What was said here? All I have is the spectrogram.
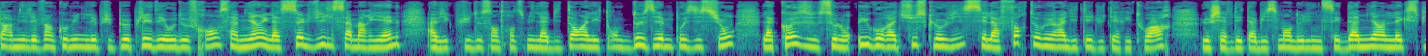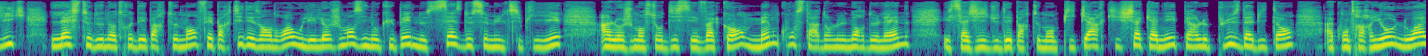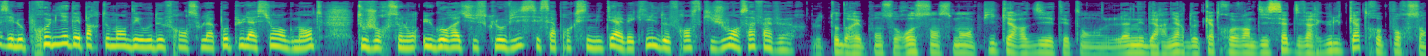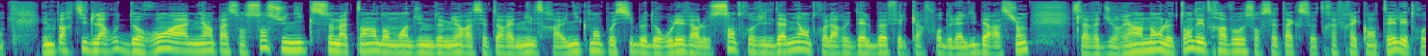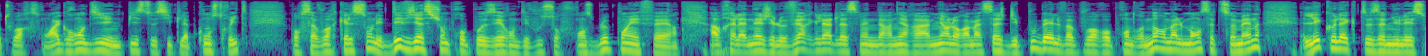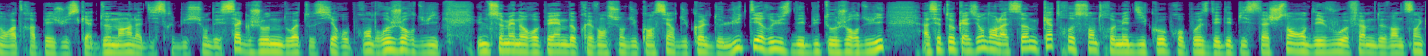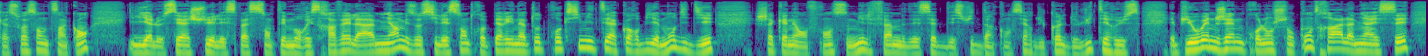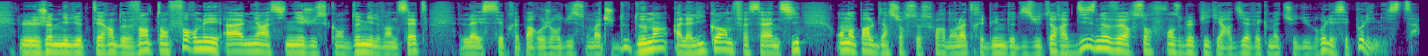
Parmi les 20 communes les plus peuplées des Hauts-de-France, Amiens est la seule ville samarienne. Avec plus de 130 000 habitants, elle est en deuxième position. La cause, selon Hugo Ratchus Clovis, c'est la forte ruralité du territoire. Le chef d'établissement de l'INSEE Damien l'explique. L'Est de notre département fait partie des endroits où les logements inoccupés ne cessent de se multiplier. Un logement sur dix est vacant, même constat dans le nord de l'Aisne. Il s'agit du département Picard qui chaque année perd le plus d'habitants. A contrario, l'Oise est le premier département des Hauts-de-France où la population augmente. Toujours selon Hugo Ratius Clovis, c'est sa proximité avec l'île de France qui joue en sa faveur. Le taux de réponse au recensement en Picardie était en l'année dernière de 97,4%. Une partie de la route de Rouen à Amiens passe en sens unique ce matin. Dans moins d'une demi-heure à 7h30, il sera uniquement possible de rouler vers le centre-ville d'Amiens entre la rue d'Elbeuf et le carrefour de la Libération. Cela va durer un an, le temps des travaux sur cet axe très fréquenté. Les trottoirs seront agrandis et une piste cyclable construite. Pour savoir quelles sont les déviations proposées, rendez-vous sur francebleu.fr. Après la neige et le verglas de la semaine dernière à Amiens, le ramassage des poubelles va pouvoir reprendre normalement cette semaine. Les collectes annulées sont rattrapées jusqu'à demain. La distribution des sacs jaunes doit aussi reprendre aujourd'hui. Une semaine européenne de prévention du cancer du col de l'utérus débute aujourd'hui. À cette occasion, dans la Somme, quatre centres médicaux proposent des dépistages sans rendez-vous aux femmes de 25 à 65 ans. Il y a le CHU et l'espace santé Maurice Ravel à Amiens, aussi les centres périnataux de proximité à Corbie et Montdidier. Chaque année en France, 1000 femmes décèdent des suites d'un cancer du col de l'utérus. Et puis Owen prolonge son contrat à l'Amiens SC. Le jeune milieu de terrain de 20 ans formé à Amiens a signé jusqu'en 2027. L'ASC prépare aujourd'hui son match de demain à la Licorne face à Annecy. On en parle bien sûr ce soir dans la tribune de 18h à 19h sur France Bleu Picardie avec Mathieu Dubrul et ses polémistes.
